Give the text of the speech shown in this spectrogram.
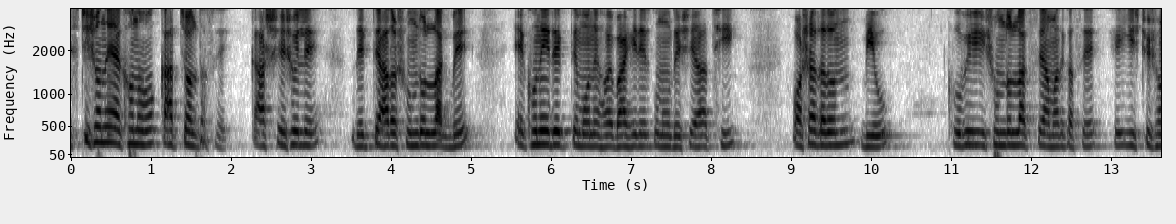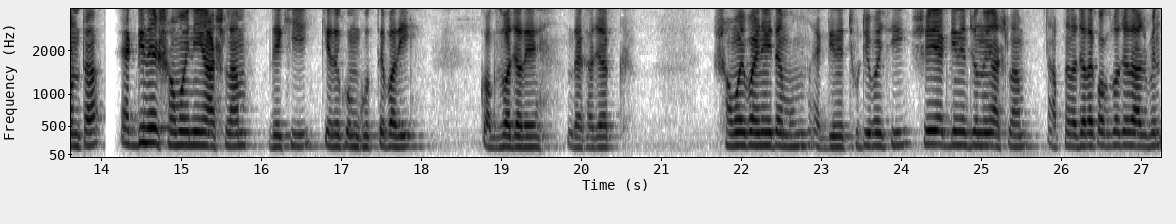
স্টেশনে এখনও কাজ চলতেছে। কাজ শেষ হইলে দেখতে আরও সুন্দর লাগবে। এখনই দেখতে মনে হয় বাহিরের কোনো দেশে আছি। অসাধারণ ভিউ খুবই সুন্দর লাগছে আমার কাছে এই স্টেশনটা। একদিনের সময় নিয়ে আসলাম, দেখি কীরকম ঘুরতে পারি। কক্সবাজারে দেখা যাক। সময় পাই নাই তেমন, একদিনের ছুটি পাইছি, সেই একদিনের জন্যই আসলাম। আপনারা যারা কক্সবাজারে আসবেন,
